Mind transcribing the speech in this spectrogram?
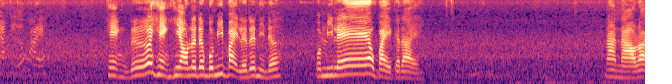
ทางนี้ก็ไป แห้งเด้อแห้งเหี่ยวเลยเด้อบ่มีใบเลยเด้อนี่เด้อบ่มีแล้วใบก็ได้ หน้าหนาวละ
